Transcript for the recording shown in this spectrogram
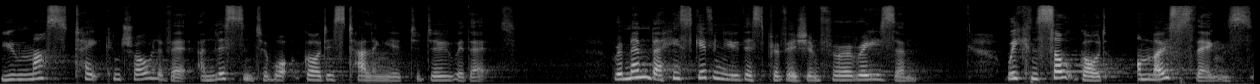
You must take control of it and listen to what God is telling you to do with it. remember He's given you this provision for a reason. We consult God on most things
